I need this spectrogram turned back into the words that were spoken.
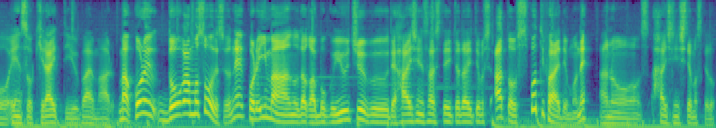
こう演奏嫌いっていう場合もある。まあこれ動画もそうですよね。これ今、あの、だから僕 YouTube で配信させていただいてまし。あと Spotify でもね、あの、配信してますけど、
